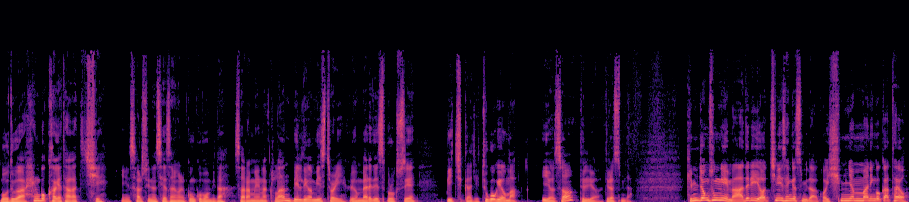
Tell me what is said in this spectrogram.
모두가 행복하게 다 같이 살 수 있는 세상을 꿈꿔봅니다. 사라 맥락클란, Building a Mystery, 그리고 메레디스 브룩스의 Bitch까지 두 곡의 음악 이어서 들려드렸습니다. 김정숙님, 아들이 여친이 생겼습니다. 거의 10년 만인 것 같아요.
